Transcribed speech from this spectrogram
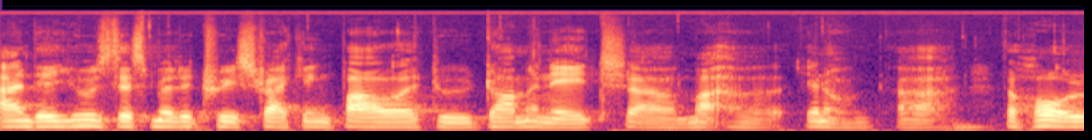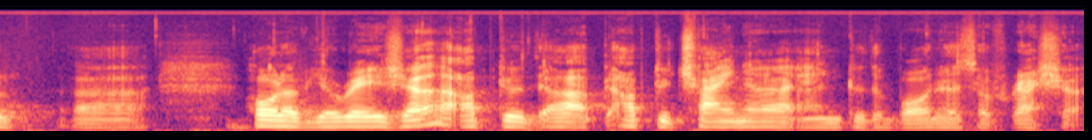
and they used this military striking power to dominate, uh, uh, you know, uh, the whole whole of Eurasia up to up to China and to the borders of Russia,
